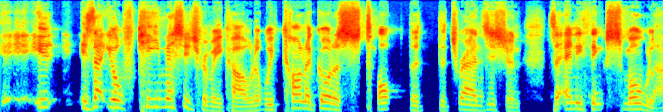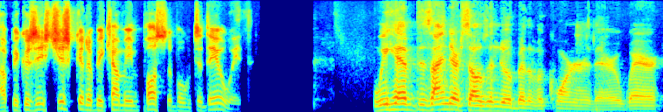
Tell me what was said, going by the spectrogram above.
is that your key message for me, Carl? That we've kind of got to stop the, the transition to anything smaller because it's just going to become impossible to deal with. We have designed ourselves into a bit of a corner there where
